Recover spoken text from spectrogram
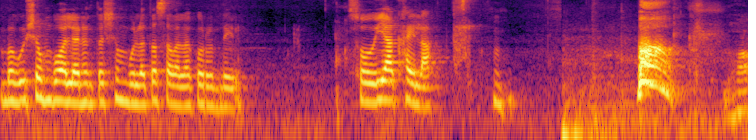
बघू शंभू आल्यानंतर शंभूला तसावाला करून देईल. सो या खायला. भा.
